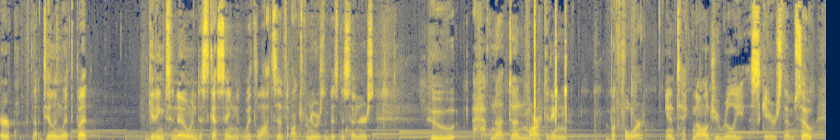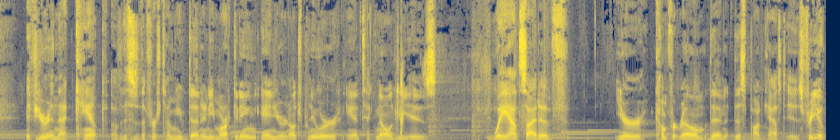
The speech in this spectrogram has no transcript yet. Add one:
or not dealing with, but getting to know and discussing with lots of entrepreneurs and business owners who have not done marketing before and technology really scares them. So, if you're in that camp of this is the first time you've done any marketing and you're an entrepreneur and technology is way outside of your comfort realm, then this podcast is for you.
